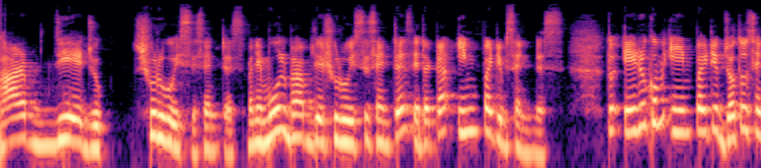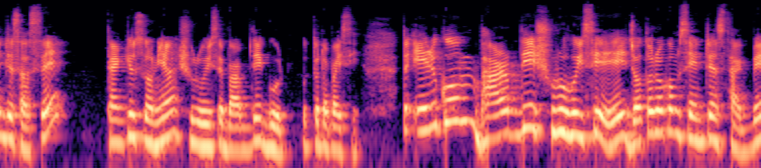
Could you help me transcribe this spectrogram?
ভার্ব দিয়ে যুক শুরু হয়েছে সেন্টেন্স মানে মূল ভাব দিয়ে শুরু হয়েছে সেন্টেন্স এটা একটা ইম্পারেটিভ সেন্টেন্স তো এরকম ইম্পারেটিভ যত সেন্টেন্স আছে থ্যাংক ইউ সোনিয়া শুরু হয়েছে ভার্ব দিয়ে গুড উত্তরটা পাইছি। তো এরকম ভার্ব দিয়ে শুরু হয়েছে যত রকম সেন্টেন্স থাকবে,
